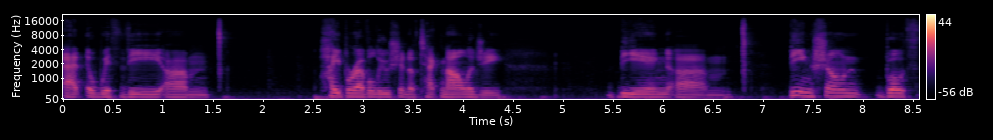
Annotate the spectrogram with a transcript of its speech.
at with the um hyper evolution of technology being um being shown both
